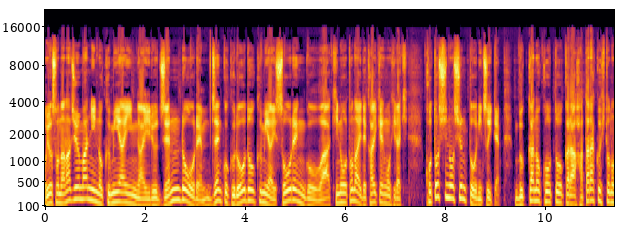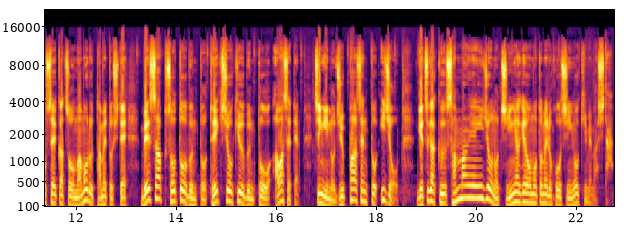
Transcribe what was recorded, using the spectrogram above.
およそ70万人の組合員がいる全労連全国労働組合総連合は昨日都内で会見を開き今年の春闘について物価の高騰から働く人の生活を守るためとしてベースアップ相当分と定期昇給分とを合わせて賃金の10%以上月額3万円以上の賃上げを求める方針を決めました。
